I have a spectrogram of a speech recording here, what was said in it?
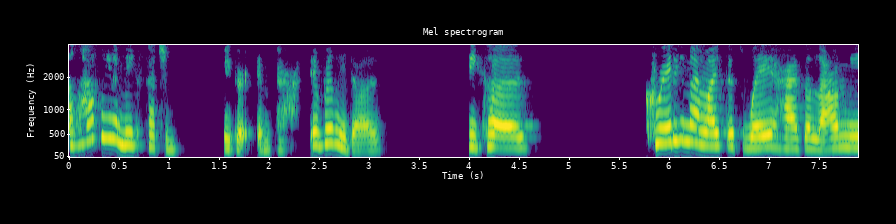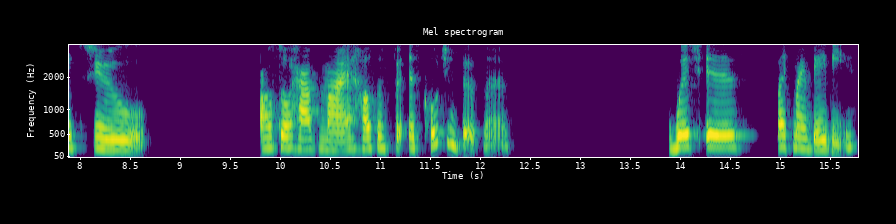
allows me to make such a bigger impact. It really does. Because creating my life this way has allowed me to also have my health and fitness coaching business, which is like my baby.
